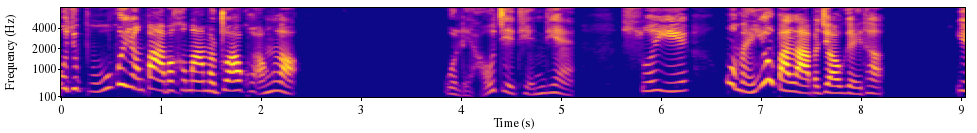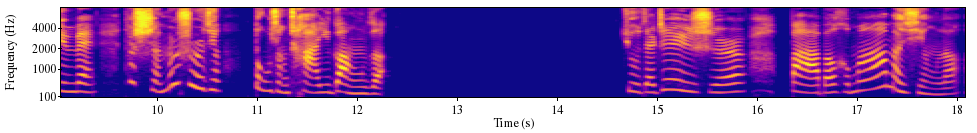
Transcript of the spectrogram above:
我就不会让爸爸和妈妈抓狂了。我了解甜甜，所以我没有把喇叭交给他，因为他什么事情都想插一杠子。就在这时，爸爸和妈妈醒了。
